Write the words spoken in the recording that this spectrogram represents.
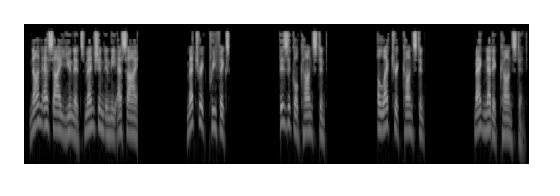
Non-SI units mentioned in the SI Metric prefix Physical constant Electric constant Magnetic constant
